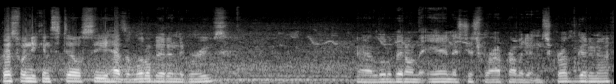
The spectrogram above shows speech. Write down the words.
This one you can still see has a little bit in the grooves. Uh, a little bit on the end, it's just where I probably didn't scrub good enough.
